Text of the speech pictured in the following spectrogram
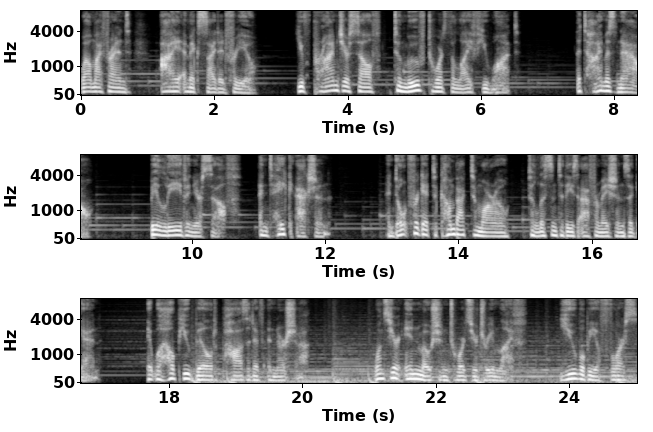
Well, my friend, I am excited for you. You've primed yourself to move towards the life you want. The time is now. Believe in yourself and take action. And don't forget to come back tomorrow to listen to these affirmations again. It will help you build positive inertia. Once you're in motion towards your dream life, you will be a force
